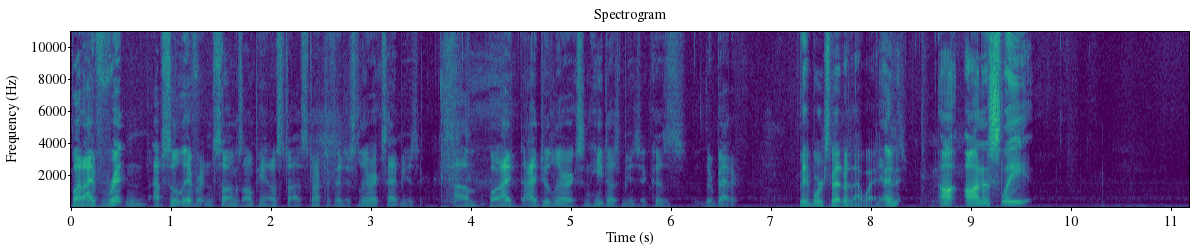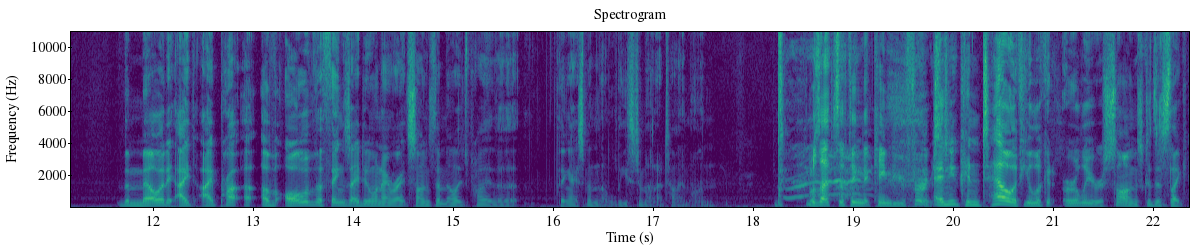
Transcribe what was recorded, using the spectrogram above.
But I've written, absolutely, I've written songs on piano, start, start to finish, lyrics and music. Um, but I, I do lyrics and he does music because they're better. it works better that way. And uh, honestly, the melody, I, I pro- of all of the things I do when I write songs, the melody's probably the thing I spend the least amount of time on. Well, that's the thing that came to you first. And you can tell if you look at earlier songs because it's like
